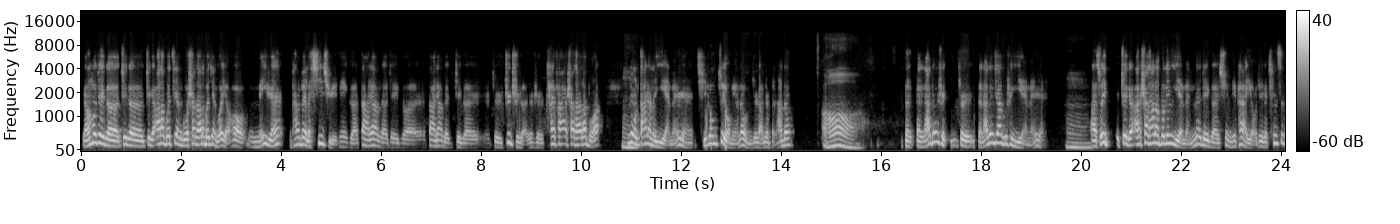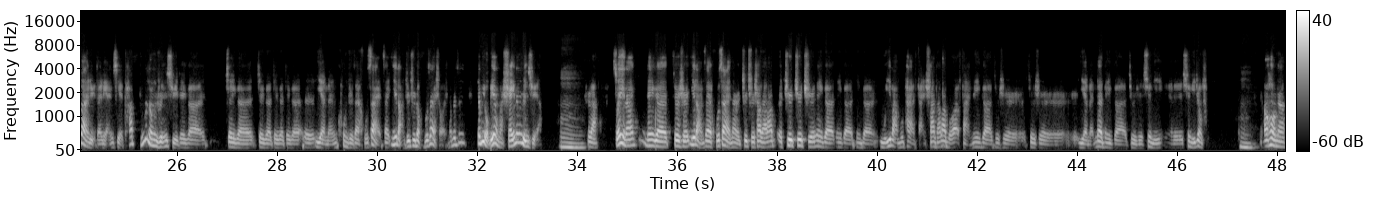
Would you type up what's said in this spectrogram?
然后这个这个这个阿拉伯建国，沙特阿拉伯建国以后没人，他们为了吸取那个大量的这个大量的这个就是支持者，就是开发沙特阿拉伯，弄了大量的也门人，其中最有名的我们知道就是本拉登。哦，本本拉登是就是本拉登家族是也门人。嗯啊，所以这个阿沙特阿拉伯跟也门的这个逊尼派有这个千丝万缕的联系，他不能允许这个。这个这个这个这个呃，也门控制在胡塞，在伊朗支持的胡塞手里，那不这这不有病吗？谁能允许啊？嗯，是吧？所以呢，那个就是伊朗在胡塞那儿支持沙特阿拉支支持那个那个那个五伊马木派反沙特阿拉伯，反那个就是就是也门的那个就是逊尼呃逊尼政府。嗯，然后呢，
